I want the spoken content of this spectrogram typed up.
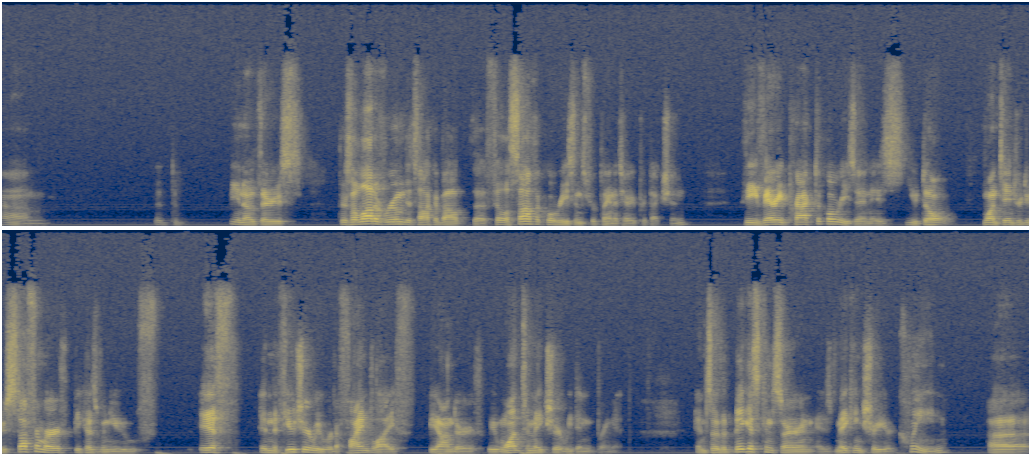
um, you know, there's there's a lot of room to talk about the philosophical reasons for planetary protection. The very practical reason is you don't want to introduce stuff from Earth because when you, if in the future we were to find life beyond Earth, we want to make sure we didn't bring it. And so the biggest concern is making sure you're clean uh,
